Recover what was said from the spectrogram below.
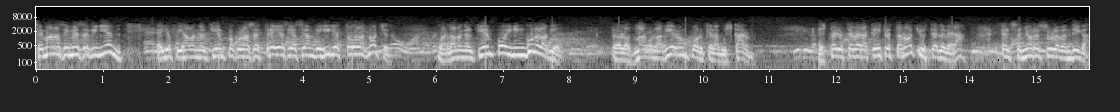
semanas y meses viniendo. Ellos fijaban el tiempo con las estrellas y hacían vigilias todas las noches. Guardaban el tiempo y ninguno la vio. Pero los magos la vieron porque la buscaron. Espere usted ver a Cristo esta noche y usted le verá. El Señor Jesús le bendiga.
